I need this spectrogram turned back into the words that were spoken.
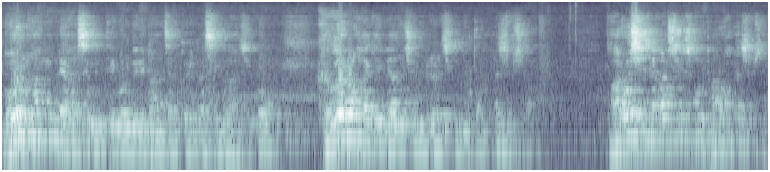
뭘 하면 내 가슴이 뛰고 눈이 반짝거릴까 생각하시고 그거를 하기 위한 준비를 지금부터 하십시오. 바로 시작할 수 있으면 바로 하십시오.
